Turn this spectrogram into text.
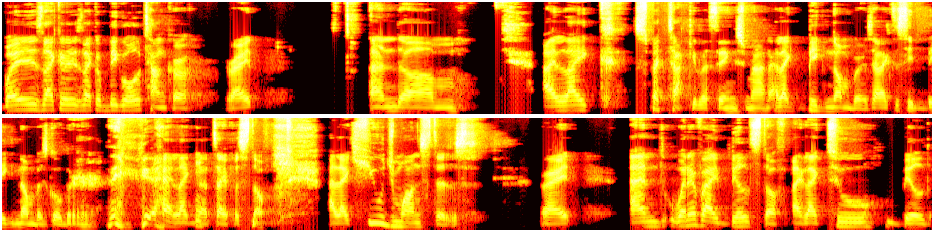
But it's like a, it's like a big old tanker, right? And um, I like spectacular things, man. I like big numbers. I like to see big numbers go. brrr. I like that type of stuff. I like huge monsters, right? And whenever I build stuff, I like to build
